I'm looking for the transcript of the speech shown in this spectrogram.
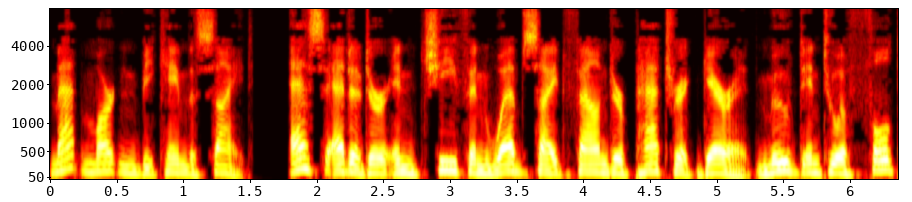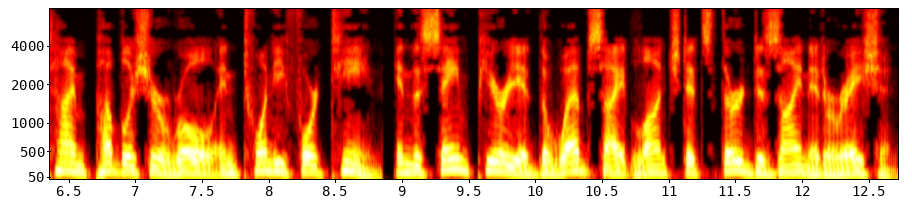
Matt Martin became the site's editor-in-chief and website founder Patrick Garrett moved into a full-time publisher role in 2014. In the same period the website launched its third design iteration.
